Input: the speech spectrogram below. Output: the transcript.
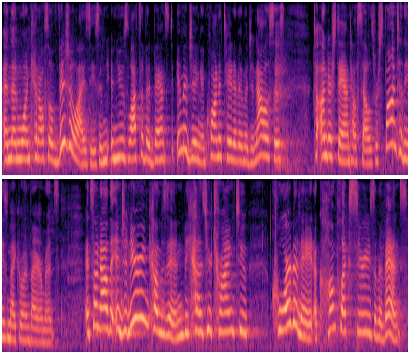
and then one can also visualize these and, and, use lots of advanced imaging and quantitative image analysis to understand how cells respond to these microenvironments. And so now the engineering comes in because you're trying to coordinate a complex series of events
